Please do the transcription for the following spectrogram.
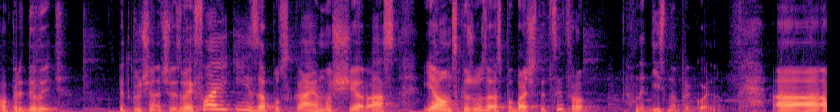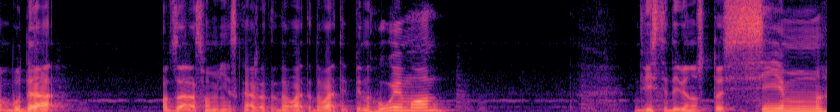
определить підключення через Wi-Fi і запускаємо ще раз. Я вам скажу, зараз побачите цифру, вона дійсно прикольно. А, буде. От зараз ви мені скажете, давайте, давайте пінгуємо. 297.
